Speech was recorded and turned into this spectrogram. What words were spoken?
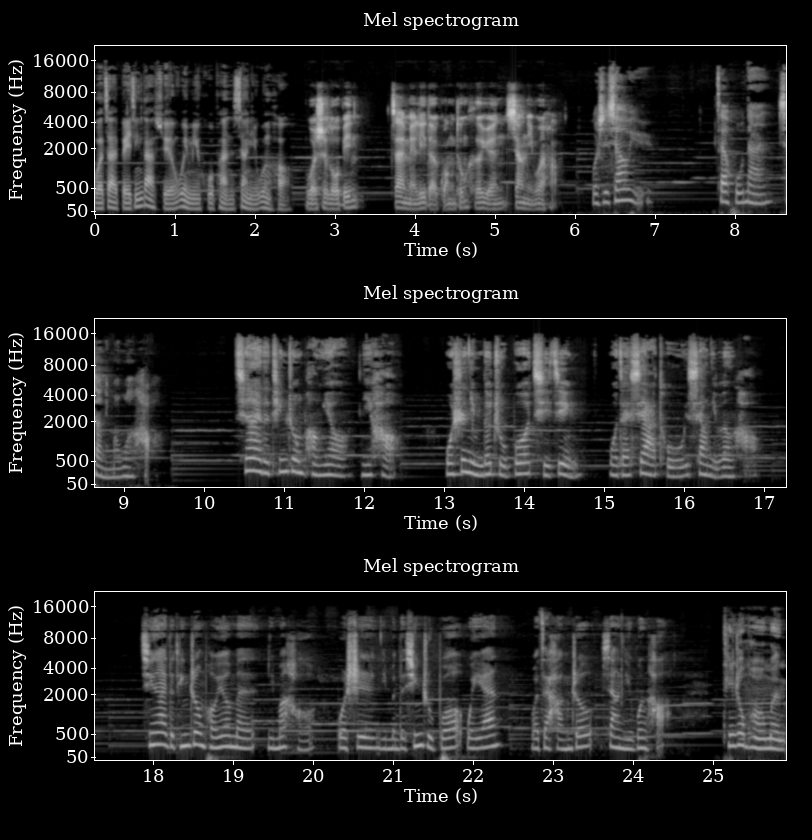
我在北京大学未名湖畔向你问好。我是罗宾，在美丽的广东河源向你问好。我是肖雨，在湖南向你们问好。亲爱的听众朋友，你好，我是你们的主播齐静，我在西雅图向你问好。亲爱的听众朋友们，你们好，我是你们的新主播维安，我在杭州向你问好。听众朋友们，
